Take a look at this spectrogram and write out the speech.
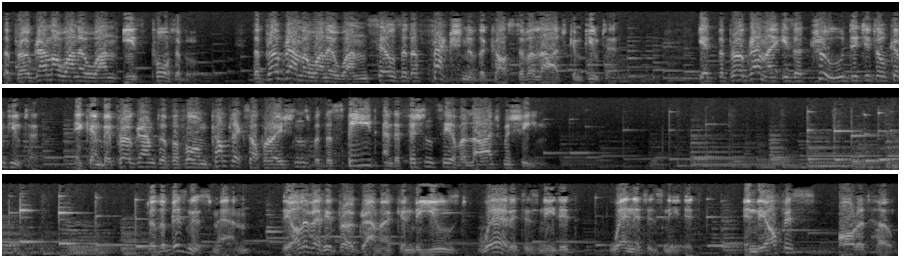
The Programma 101 is portable. The Programma 101 sells at a fraction of the cost of a large computer. Yet the Programma is a true digital computer. It can be programmed to perform complex operations with the speed and efficiency of a large machine. Businessman, the Olivetti Programma can be used where it is needed, when it is needed, in the office or at home.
